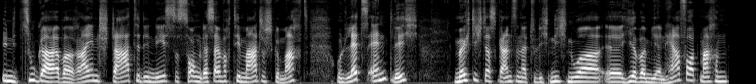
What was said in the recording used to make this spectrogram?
in die Zugabe rein, starte den nächsten Song. Das ist einfach thematisch gemacht. Und letztendlich möchte ich das Ganze natürlich nicht nur äh, hier bei mir in Herford machen,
